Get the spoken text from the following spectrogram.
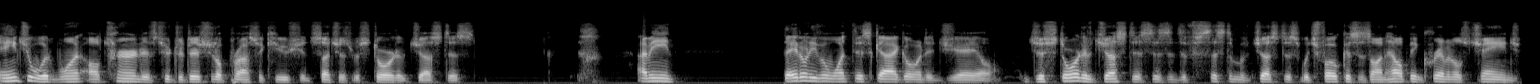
Angel would want alternatives to traditional prosecution, such as restorative justice. I mean, they don't even want this guy going to jail. restorative justice is a system of justice which focuses on helping criminals change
